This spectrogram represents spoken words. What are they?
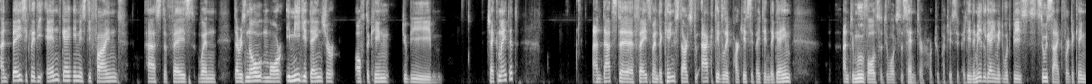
And basically the end game is defined as the phase when there is no more immediate danger of the king to be checkmated. And that's the phase when the king starts to actively participate in the game and to move also towards the center or to participate. In the middle game, it would be suicide for the king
